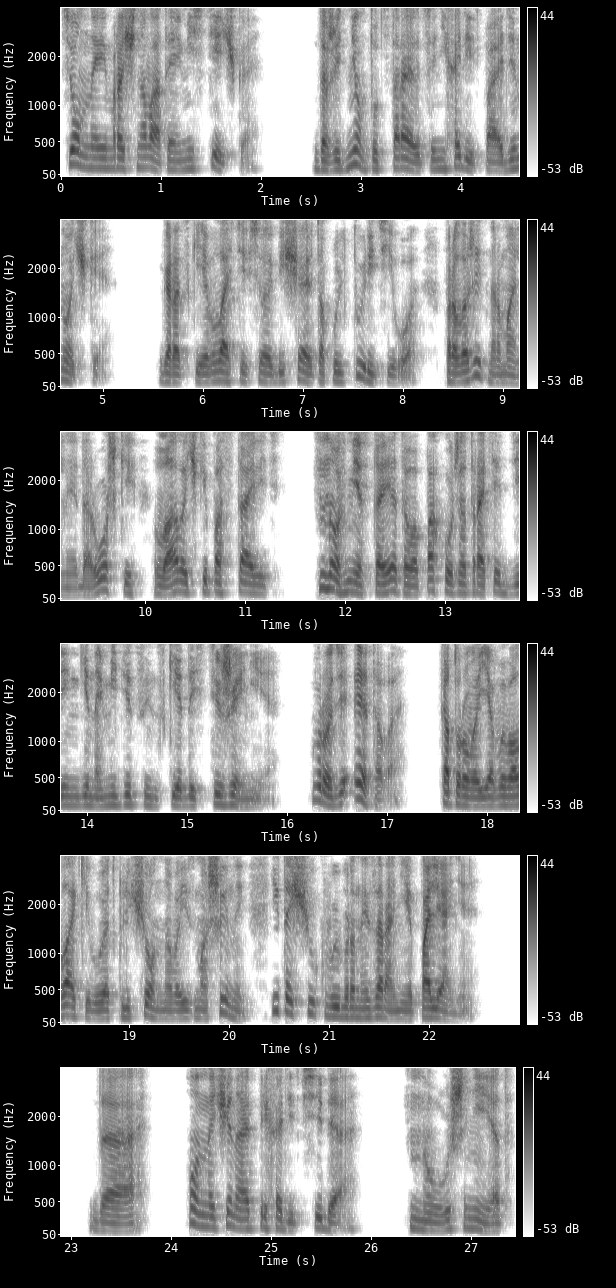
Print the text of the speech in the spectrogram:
Темное и мрачноватое местечко. Даже днем тут стараются не ходить поодиночке. Городские власти все обещают окультурить его, проложить нормальные дорожки, лавочки поставить. Но вместо этого, похоже, тратят деньги на медицинские достижения. Вроде этого, которого я выволакиваю отключенного из машины и тащу к выбранной заранее поляне. Да, он начинает приходить в себя. Ну уж нет.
